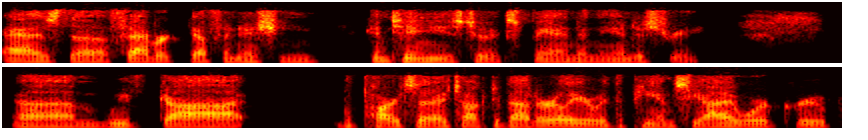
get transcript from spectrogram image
as the fabric definition continues to expand in the industry. Um, we've got the parts that I talked about earlier with the PMCI work group,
